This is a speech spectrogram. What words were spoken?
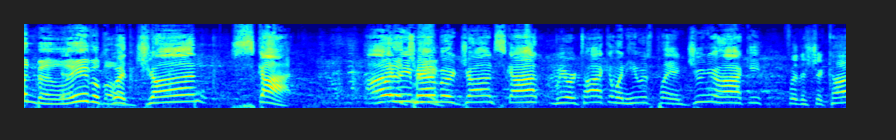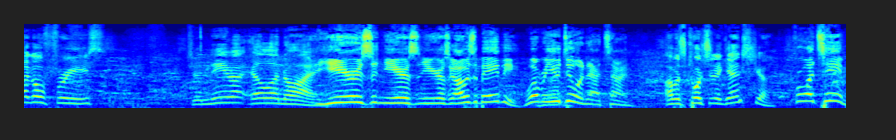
Unbelievable. with John Scott. I remember John Scott. We were talking when he was playing junior hockey for the Chicago Freeze, Geneva, Illinois. years and years and years ago. I was a baby. What were you doing that time? I was coaching against you, For what team?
